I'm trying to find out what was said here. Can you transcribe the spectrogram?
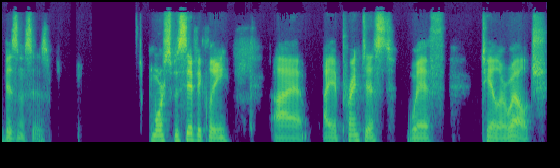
businesses. More specifically, I apprenticed with Taylor Welch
